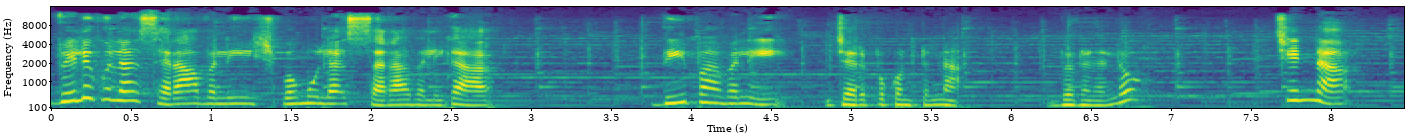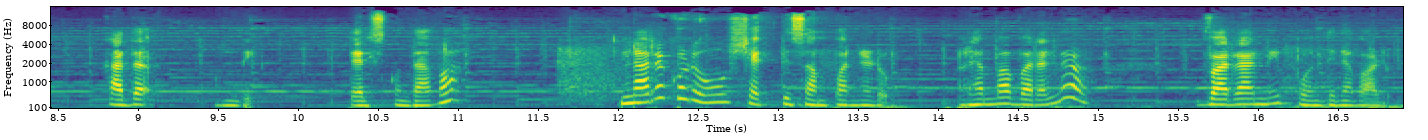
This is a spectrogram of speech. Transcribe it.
వెలుగుల శరావళి శుభముల సరావళిగా దీపావళి జరుపుకుంటున్న వివరణలో చిన్న కథ ఉంది. తెలుసుకుందామా? నరకుడు శక్తి సంపన్నుడు. బ్రహ్మ వరల వరాన్ని పొందినవాడు.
